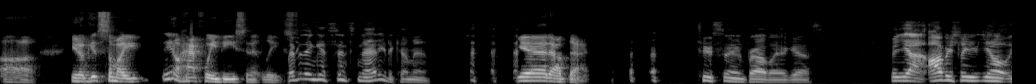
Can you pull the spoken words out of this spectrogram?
uh, you know, get somebody, you know, halfway decent at least. Maybe they can get Cincinnati to come in. yeah, I doubt that. Too soon, probably, I guess. But yeah, obviously, you know,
